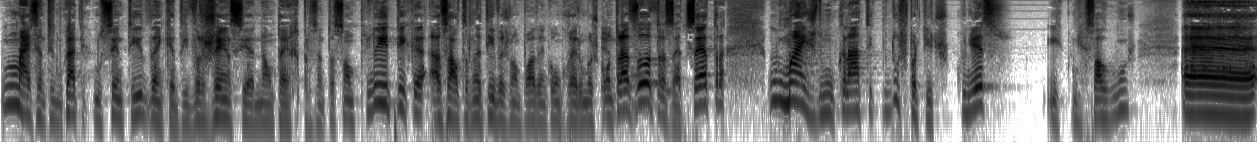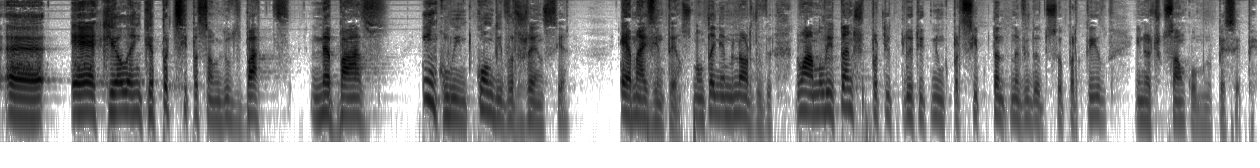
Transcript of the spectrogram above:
Mais antidemocrático no sentido em que a divergência não tem representação política, as alternativas não podem concorrer umas contra as outras, etc. O mais democrático dos partidos que conheço, e conheço alguns, eh, eh, é aquele em que a participação e o debate na base, incluindo com divergência, é mais intenso, não tenho a menor dúvida. Não há militantes de partido político nenhum que participe tanto na vida do seu partido e na discussão como no PCP.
